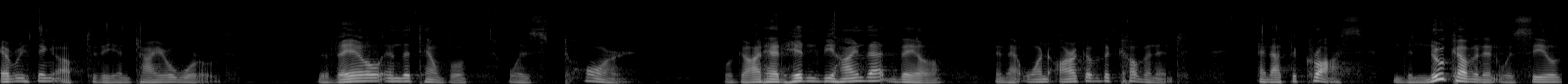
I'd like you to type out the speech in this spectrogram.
everything up to the entire world. The veil in the temple was torn where God had hidden behind that veil in that one ark of the covenant. And at the cross, the new covenant was sealed,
